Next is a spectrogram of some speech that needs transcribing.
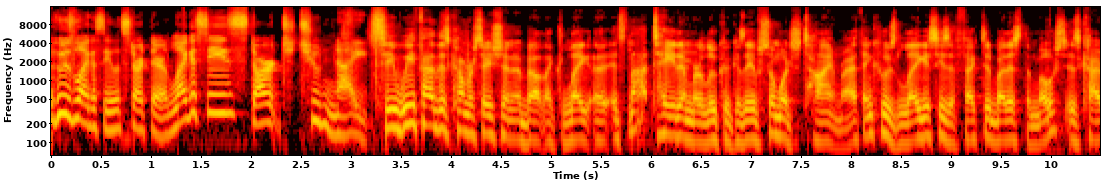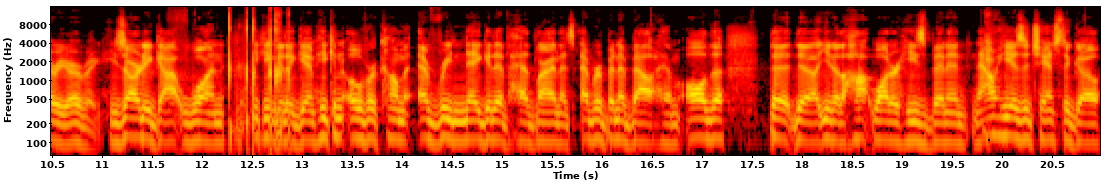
whose legacy? Let's start there. Legacies start tonight. See, we've had this conversation about like leg. Uh, it's not Tatum or Luka because they have so much time, right? I think whose legacy is affected by this the most is Kyrie Irving. He's already got one. He can get again. He can overcome every negative headline that's ever been about him. All the, the, the you know the hot water he's been in. Now he has a chance to go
